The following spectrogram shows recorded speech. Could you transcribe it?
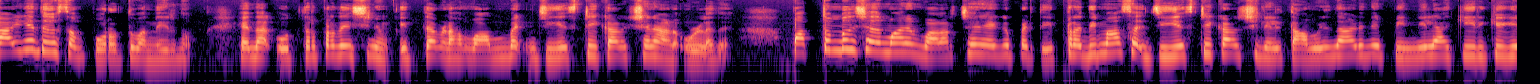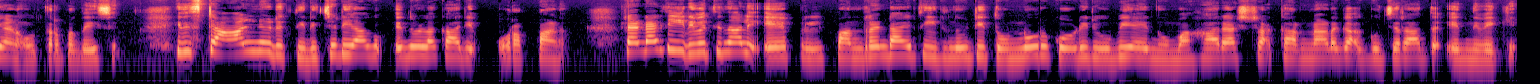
കഴിഞ്ഞ ദിവസം പുറത്തു വന്നിരുന്നു. എന്നാൽ ഉത്തർപ്രദേശിനും ഇത്തവണ വമ്പൻ ജി എസ് ടി കളക്ഷനാണ് ഉള്ളത്. പത്തൊമ്പത് ശതമാനം വളർച്ച രേഖപ്പെടുത്തി പ്രതിമാസ ജി എസ് ടി കളക്ഷനിൽ തമിഴ്നാടിനെ പിന്നിലാക്കിയിരിക്കുകയാണ് ഉത്തർപ്രദേശ്. ഇത് സ്റ്റാലിനൊരു തിരിച്ചടിയാകും എന്നുള്ള കാര്യം ഉറപ്പാണ്. രണ്ടായിരത്തി ഇരുപത്തിനാല് ഏപ്രിൽ പന്ത്രണ്ടായിരത്തി ഇരുന്നൂറ്റി തൊണ്ണൂറ് കോടി രൂപയായിരുന്നു മഹാരാഷ്ട്ര കർണാടക ഗുജറാത്ത് എന്നിവയ്ക്ക്.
